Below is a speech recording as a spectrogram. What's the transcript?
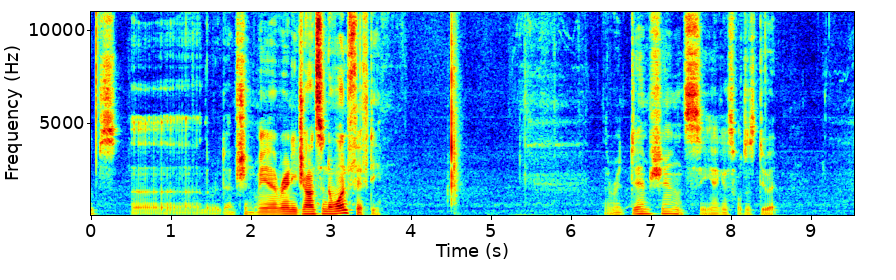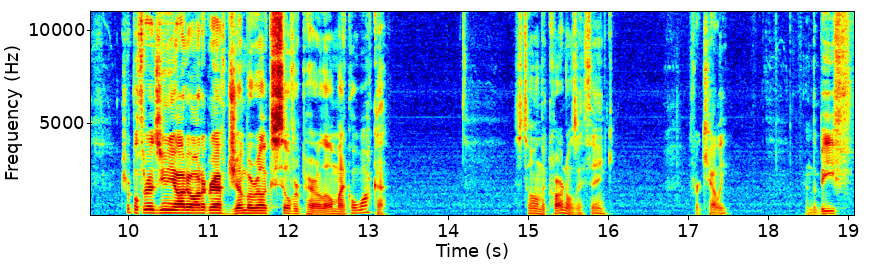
Oops. Uh, the redemption. We have Randy Johnson to 150. The redemption. Let's see. I guess we'll just do it. Triple Threads Uni Auto Autograph Jumbo Relic Silver Parallel Michael Wacha. Still on the Cardinals, I think. For Kelly. And the beef.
